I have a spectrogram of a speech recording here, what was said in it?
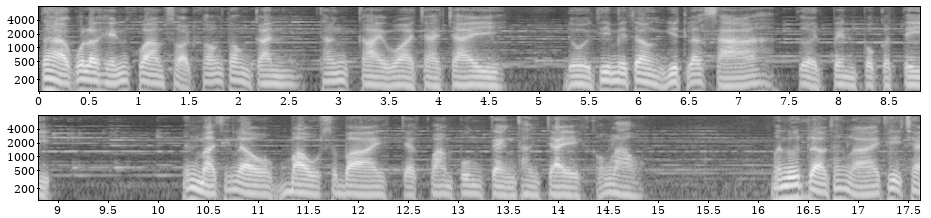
ถ้าหากว่าเราเห็นความสอดคล้องต้องกัน ทั้งกายวาจาใจ โดยที่ไม่ต้องยึดรักษาเกิดเป็นปกติ นั่นหมายถึงเราเบาสบายจากความปรุงแต่งทางใจของเรา มนุษย์เราทั้งหลายที่ใช้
